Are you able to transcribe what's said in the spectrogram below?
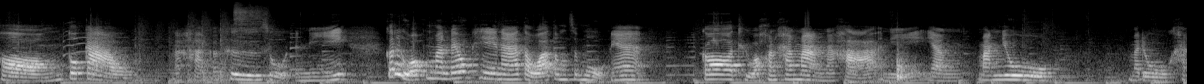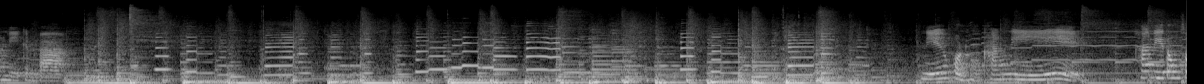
ของตัวเก่านะคะ ก็คือสูตรอันนี้ ก็ถือว่ามมันได้โอเคนะ แต่ว่าตรงจมูกเนี่ยก็ถือว่าค่อนข้างมันนะคะ อันนี้ยังมันอยู่มาดูข้างนี้กันบ้างนี่คือผลของข้างนี้ ข้างนี้ตรงจ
